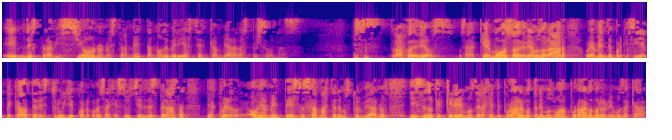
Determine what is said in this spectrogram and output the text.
eh, nuestra visión o nuestra meta no debería ser cambiar a las personas. Eso es trabajo de Dios. O sea, qué hermoso, deberíamos orar, obviamente, porque sí, el pecado te destruye. Cuando conoces a Jesús tienes esperanza. De acuerdo, obviamente, eso jamás tenemos que olvidarnos. Y eso es lo que queremos de la gente. Por algo tenemos por algo nos reunimos acá.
